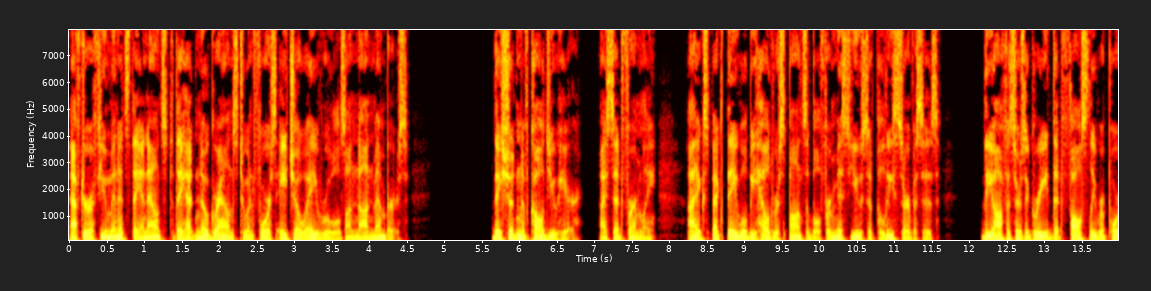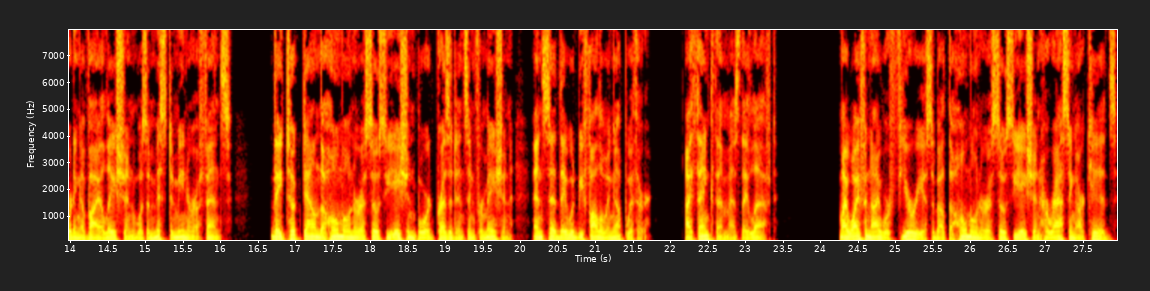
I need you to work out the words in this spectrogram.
After a few minutes, they announced they had no grounds to enforce HOA rules on non-members. They shouldn't have called you here, I said firmly. I expect they will be held responsible for misuse of police services. The officers agreed that falsely reporting a violation was a misdemeanor offense. They took down the Homeowner Association Board president's information and said they would be following up with her. I thanked them as they left. My wife and I were furious about the homeowner association harassing our kids.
